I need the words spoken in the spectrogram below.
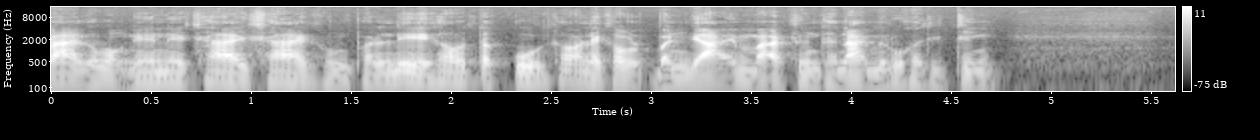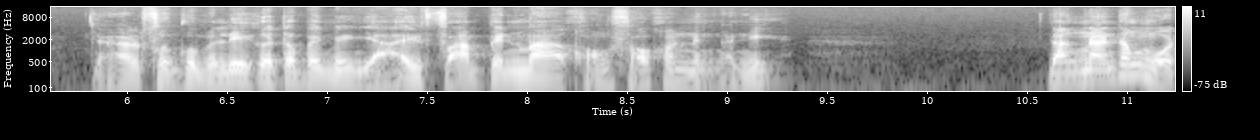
บ้านก็บอกเนี่ยเนี่ยใช่ใช่คุณพันลี่เขาตระกูลเขาอะไรก็บรรยายมา ซึ่งทนายไม่รู้ข้อที่จริง นะครับส่วนคุณพันลี่ก็ต้องไปบรรยายความเป็นมาของสคหนึ่งอันนี้ ดังนั้นทั้งหมด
